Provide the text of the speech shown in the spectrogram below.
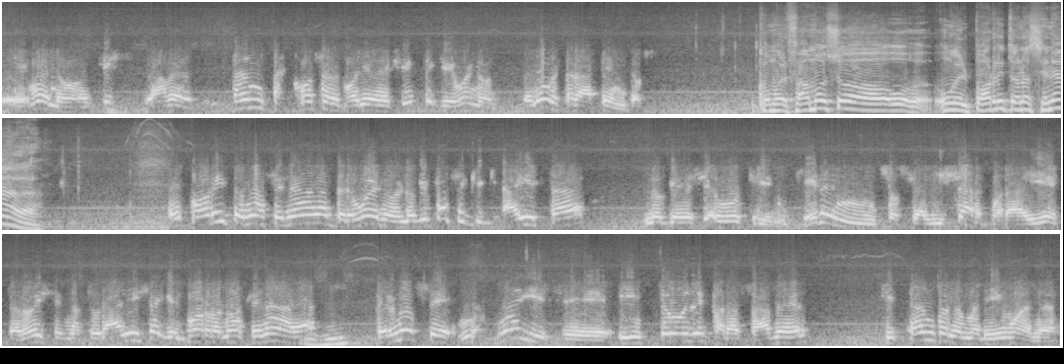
eh, bueno, a ver, tantas cosas me podría decirte que, bueno, tenemos que estar atentos. Como el famoso, uh, el porrito no hace nada. El porrito no hace nada, pero bueno, lo que pasa es que ahí está lo que decía Agustín, quieren socializar por ahí esto, ¿no? Y se naturaliza que el porro no hace nada, pero no se, nadie se instruye para saber que tanto la marihuana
